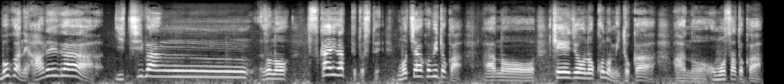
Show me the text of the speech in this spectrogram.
僕はね、あれが一番、その、使い勝手として、持ち運びとか、あの、形状の好みとか、あの、重さとか、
